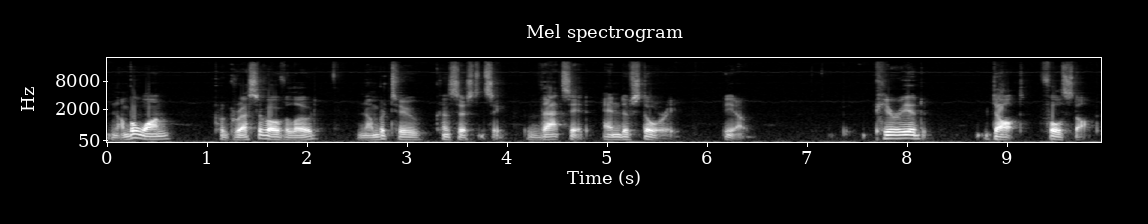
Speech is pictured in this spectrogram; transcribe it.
Number one, progressive overload. Number two, consistency. That's it. End of story. You know, period, dot, full stop.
